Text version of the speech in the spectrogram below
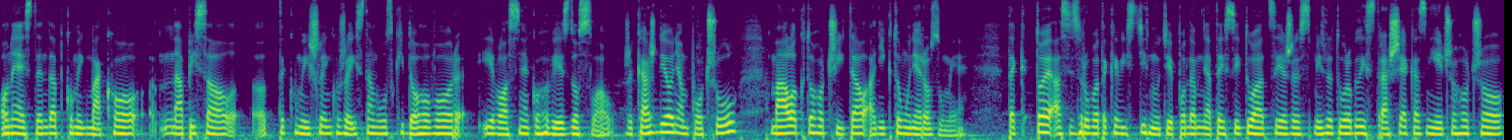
on je aj stand-up komik Mako, napísal uh, takú myšlienku, že istambulský dohovor je vlastne ako hviezdoslav. Že každý o ňom počul, málo kto ho čítal a nikto mu nerozumie. Tak to je asi zhruba také vystihnutie podľa mňa tej situácie, že my sme tu urobili strašiaka z niečoho, čo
